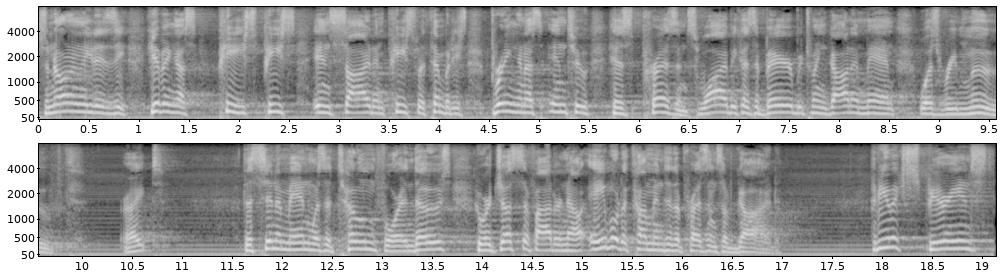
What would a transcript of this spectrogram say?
So not only is he giving us peace, peace inside and peace with him, but he's bringing us into his presence. Why? Because the barrier between God and man was removed, right? The sin of man was atoned for, and those who are justified are now able to come into the presence of God. Have you experienced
